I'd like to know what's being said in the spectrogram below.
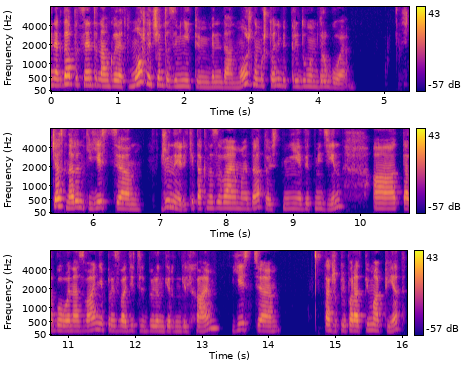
Иногда пациенты нам говорят, можно чем-то заменить пимбендан, можно мы что-нибудь придумаем другое. Сейчас на рынке есть дженерики, так называемые, да, то есть не ветмедин, а торговое название, производитель Бюрингер Ингельхайм. Есть э, также препарат Пимопед,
